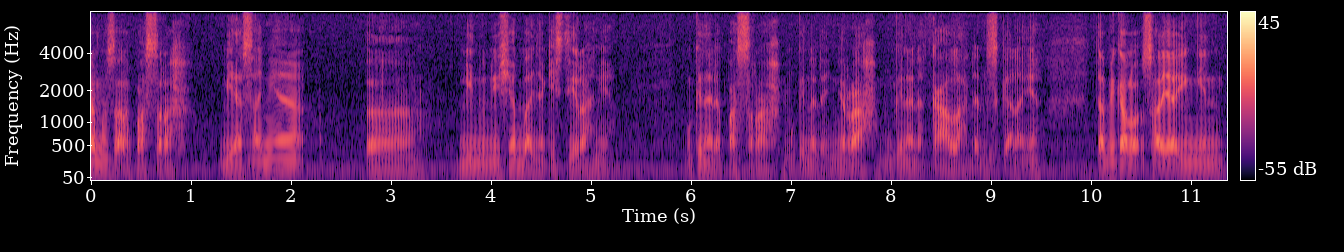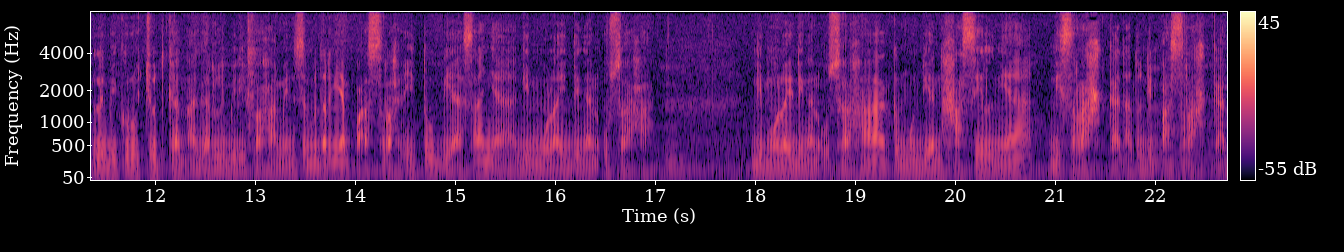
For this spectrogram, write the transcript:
Bicara masalah pasrah, biasanya uh, di Indonesia banyak istilahnya. Mungkin ada pasrah, mungkin ada nyerah, mungkin ada kalah dan segalanya. Tapi kalau saya ingin lebih kerucutkan agar lebih difahamin, sebenarnya pasrah itu biasanya dimulai dengan usaha. Dimulai dengan usaha, kemudian hasilnya diserahkan atau dipasrahkan.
